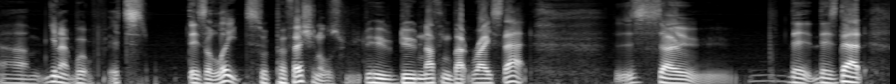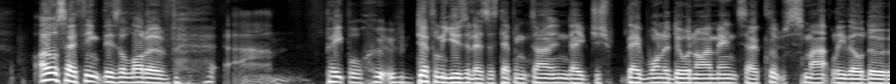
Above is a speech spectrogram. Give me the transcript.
Um, you know, it's there's elites, professionals who do nothing but race that. So there, there's that. I also think there's a lot of um, people who definitely use it as a stepping stone. They just they want to do an Ironman, so clip smartly they'll do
